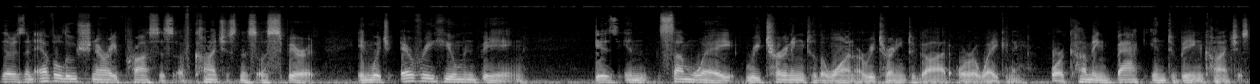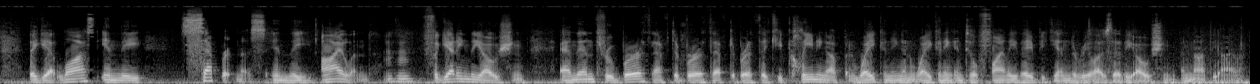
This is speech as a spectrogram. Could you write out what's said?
There's an evolutionary process of consciousness or spirit in which every human being is in some way returning to the one or returning to God or awakening or coming back into being conscious. They get lost in the separateness, in the island, mm-hmm. forgetting the ocean, and then through birth after birth after birth, they keep cleaning up and awakening and awakening until finally they begin to realize they're the ocean and not the island.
